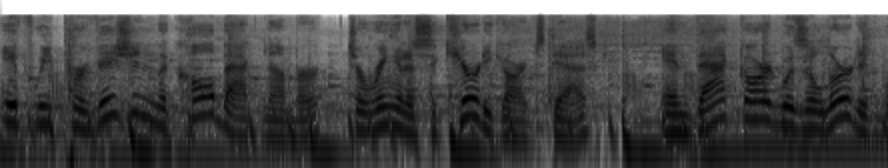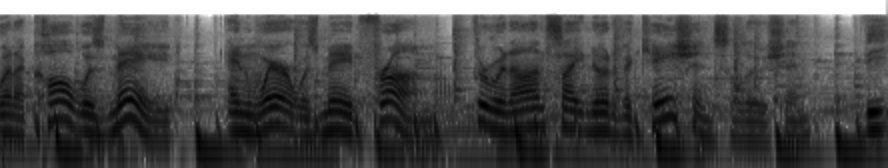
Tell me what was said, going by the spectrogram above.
if we provision the callback number to ring at a security guard's desk, and that guard was alerted when a call was made and where it was made from through an on site notification solution, the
